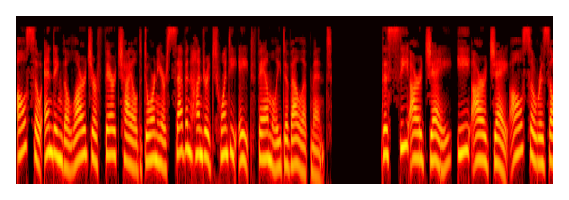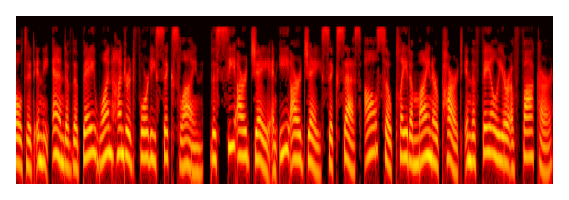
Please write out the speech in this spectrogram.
also ending the larger Fairchild Dornier 728 family development. The CRJ, ERJ also resulted in the end of the BAe 146 line. The CRJ and ERJ success also played a minor part in the failure of Fokker,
